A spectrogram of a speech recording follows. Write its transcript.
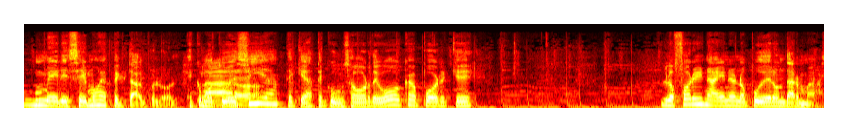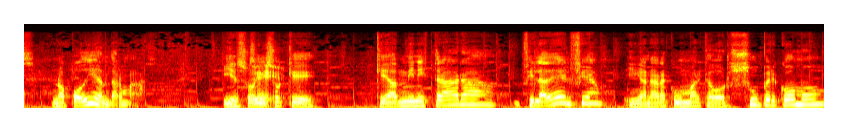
merecemos espectáculo. Es como tú decías, te quedaste con un sabor de boca porque los 49ers no pudieron dar más, no podían dar más. Y eso Sí. hizo que, que administrara Filadelfia y ganara con un marcador súper cómodo.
